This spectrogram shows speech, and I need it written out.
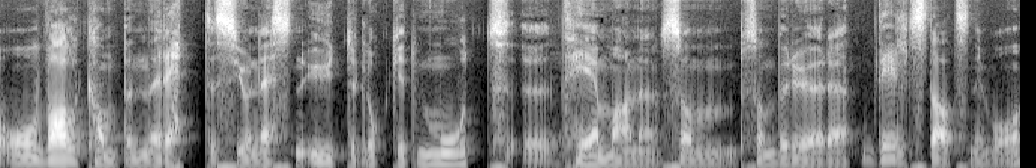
og valgkampen rettes jo nesten utelukket mot uh, temaene som, som, berører delstatsnivå.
